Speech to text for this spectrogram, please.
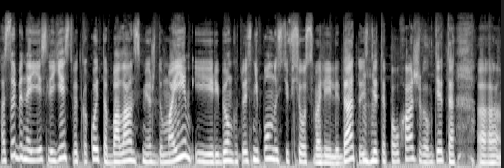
Особенно если есть вот какой-то баланс между моим и ребенком, то есть не полностью все свалили, да, то есть где-то поухаживал, где-то э,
